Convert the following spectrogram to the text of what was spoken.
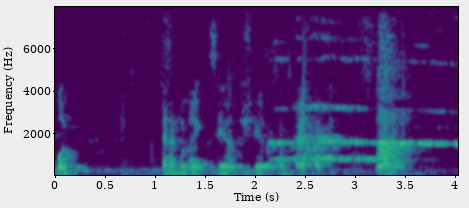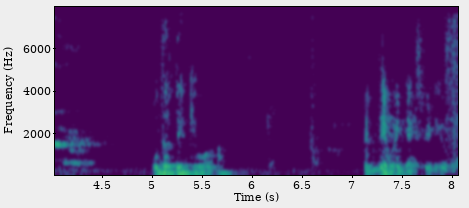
बोल। चैनल को लाइक शेयर शेयर और सब्सक्राइब कर दें। उधर देख के बोलना। मिलते हैं भाई नेक्स्ट वीडियो में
